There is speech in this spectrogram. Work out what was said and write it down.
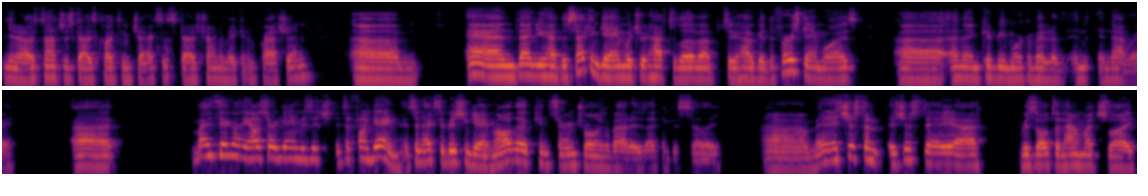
you know it's not just guys collecting checks it's guys trying to make an impression um, and then you have the second game which would have to live up to how good the first game was uh, and then could be more competitive in, in that way uh, my take on the all-star game is it's, it's a fun game it's an exhibition game all the concern trolling about it is i think is silly um, and it's just a it's just a uh, result of how much like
